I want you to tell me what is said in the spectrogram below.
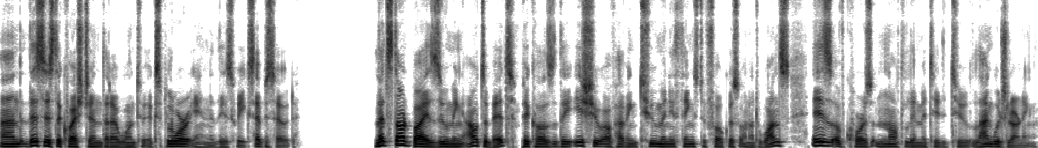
And this is the question that I want to explore in this week's episode. Let's start by zooming out a bit, because the issue of having too many things to focus on at once is, of course, not limited to language learning.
